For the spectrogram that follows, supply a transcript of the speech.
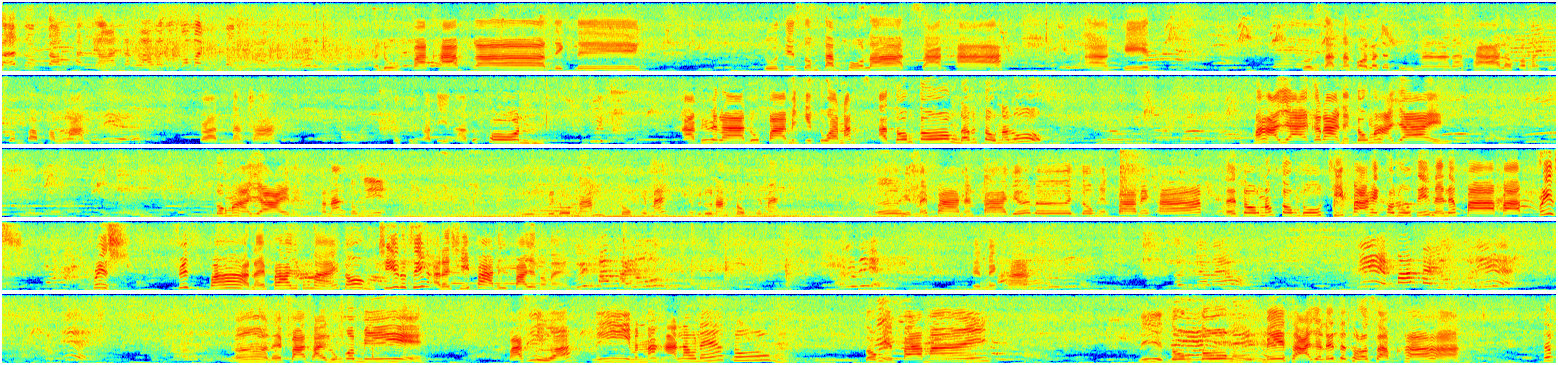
ร้านส้มตำพันล้านนะคะ วันนี้ก็มาดูกันค่ะมาดูปลาคาร์ฟกันเด็กๆ อยู่ที่ส้มตำโคราชสาขาอ่าเขตสวนสัตว์นครราชสีมานะคะ เราก็มากินส้มตำพันล้านกันนะคะนึกถึงอดีตอะทุกคนอะพี่เวลาดูปลา มีกี่ตัวนะอะตรงตรงๆเดี๋ยวมันตกนะลูก มาหายายก็ได้เนี่ยตรงมาหายายตรงมาหายายเนี่ยมานั่งตรงนี้ ไปดูน้ำตกใช่ไหมเดี๋ยวไปดูน้ำตกใช่ไหมเออ เห็นไหมปลาเนี่ยปลาเยอะเลย ตรงเห็นปลาไหมครับไหนตรงน้องตรงดูชี้ปลาให้เขาดูสิไหนเรียกปลาปลาฟิชฟิชฟิชปลาไหนปลาอยู่ตรงไหนตรงชี้ดูสิอะไรชี้ปลาดิปลาอยู่ตรงไหนเฮ้ยปลาไข่ลุงดูดิเห็นไหมคะ ในปลาสายลุงก็มี ปลาเสือ นี่มันมาหาเราแล้วตรงตรงเห็นปลาไหม นี่ตรงตรงเมษาอย่าเล่นแต่โทรศัพท์ค่ะ เดิน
